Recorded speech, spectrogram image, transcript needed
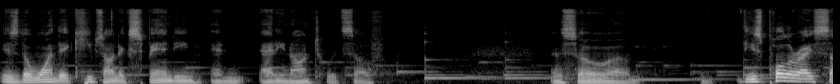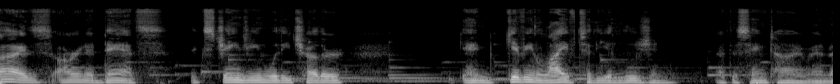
is the one that keeps on expanding and adding on to itself. And so um, these polarized sides are in a dance exchanging with each other and giving life to the illusion at the same time. And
